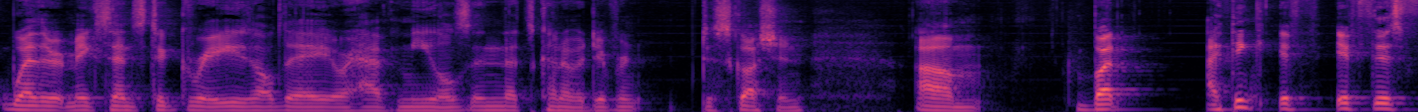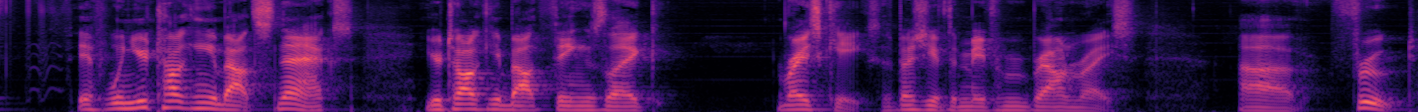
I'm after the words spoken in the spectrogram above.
whether it makes sense to graze all day or have meals, and that's kind of a different discussion. Um, but I think if if this if when you're talking about snacks, you're talking about things like rice cakes, especially if they're made from brown rice, uh, fruit,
